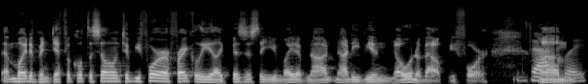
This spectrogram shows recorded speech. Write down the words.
that might have been difficult to sell into before, or frankly like business that you might have not not even known about before. Um, exactly. Um,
